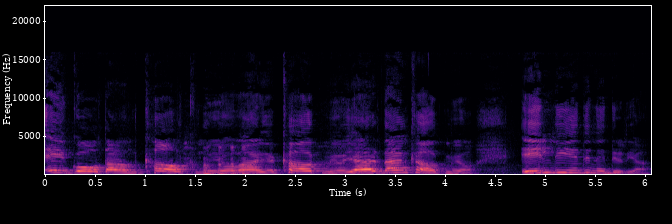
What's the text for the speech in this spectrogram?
egodan kalkmıyor var ya kalkmıyor yerden kalkmıyor. 57 nedir ya?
